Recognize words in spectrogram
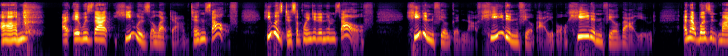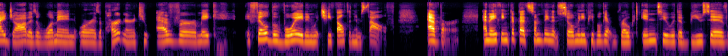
Um, I it was that he was a letdown to himself. He was disappointed in himself. He didn't feel good enough. He didn't feel valuable. He didn't feel valued. And that wasn't my job as a woman or as a partner to ever make fill the void in which he felt in himself, ever. And I think that that's something that so many people get roped into with abusive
